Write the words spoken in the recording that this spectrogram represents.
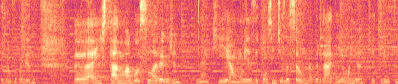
fazer uma propaganda. Uh, a gente está no Agosto Laranja, né? Que é um mês de conscientização, na verdade, e amanhã, dia 30,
